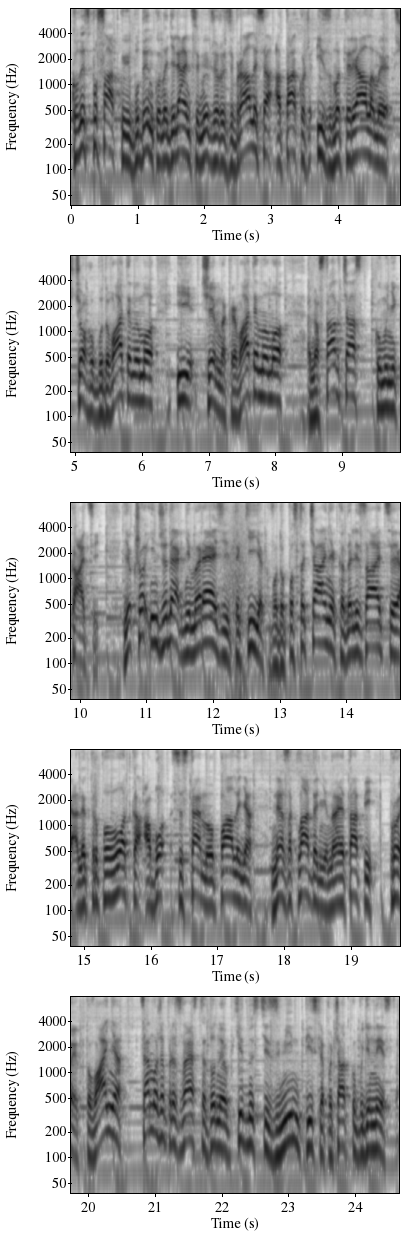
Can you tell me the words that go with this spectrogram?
Коли з посадкою будинку на ділянці ми вже розібралися, а також із матеріалами, з чого будуватимемо і чим накриватимемо, настав час комунікацій. Якщо інженерні мережі, такі як водопостачання, каналізація, електропроводка або системи опалення, не закладені на етапі проєктування, це може призвести до необхідності змін після початку будівництва.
